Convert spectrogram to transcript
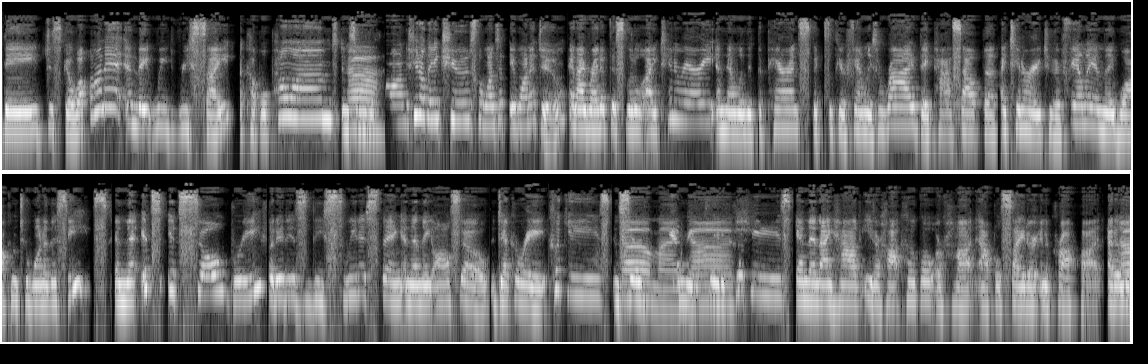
they just go up on it and they we recite a couple poems and some of the ah. songs. You know, they choose the ones that they want to do. And I write up this little itinerary. And then when the, the parents, the, with your families arrive, they pass out the itinerary to their family and they walk them to one of the seats. And that it's it's so brief, but it is the sweetest thing. And then they also decorate cookies and serve oh my gosh. cookies. And then I have either hot cocoa or hot apple cider in a crock pot at a little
